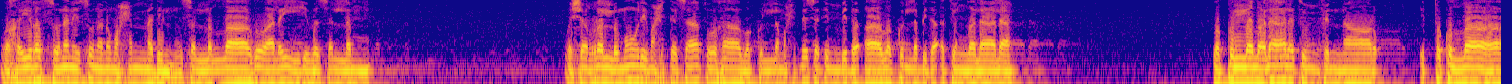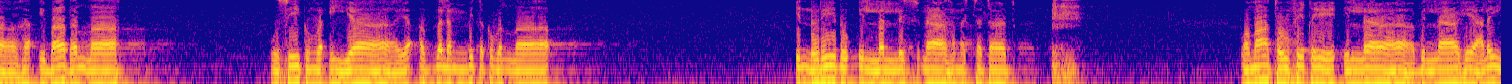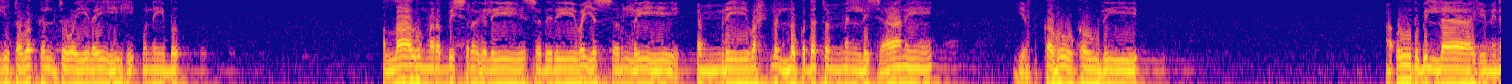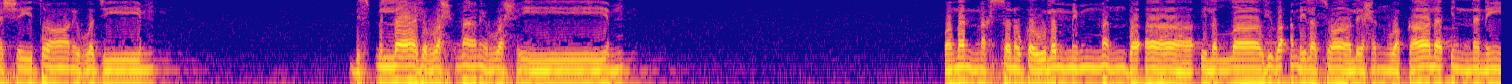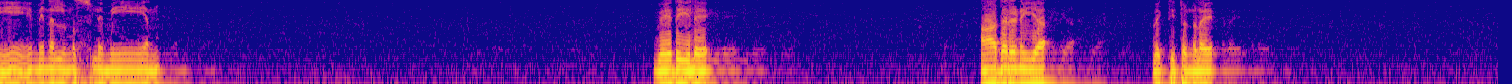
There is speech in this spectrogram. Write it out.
وخير السنن سنن محمد صلى الله عليه وسلم وشر الأمور محدثاتها وكل محدثة بدعة وكل بدعة ضلالة وكل ضلالة في النار. اتقوا الله عباد الله. أوصيكم وإياي أولا بتقوى الله. إن نريد إلا الإصلاح ما استطعت وما توفيقي إلا بالله عليه توكلت وإليه أنيب اللهم رب اشرح لي صدري ويسر لي أمري واحلل عقدة من لساني يفقه قولي أعوذ بالله من الشيطان الرجيم بسم الله الرحمن الرحيم ومن أحسن قولا ممن دعا إلى الله وعمل صالحا وقال إنني من المسلمين വേദിയിലെ ആദരണീയ വ്യക്തിത്വങ്ങളെ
